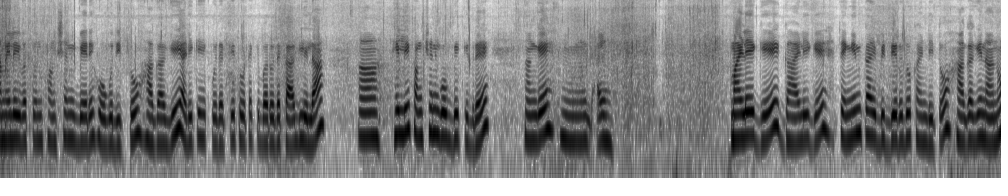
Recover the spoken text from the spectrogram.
ಆಮೇಲೆ ಇವತ್ತೊಂದು ಫಂಕ್ಷನ್ಗೆ ಬೇರೆ ಹೋಗೋದಿತ್ತು. ಹಾಗಾಗಿ ಅಡಿಕೆ ಹೆಕ್ಕೋದಕ್ಕೆ, ತೋಟಕ್ಕೆ ಬರೋದಕ್ಕಾಗಲಿಲ್ಲ. ಇಲ್ಲಿ ಫಂಕ್ಷನ್ಗೆ ಹೋಗಬೇಕಿದ್ರೆ ನನಗೆ ಮಳೆಗೆ, ಗಾಳಿಗೆ ತೆಂಗಿನಕಾಯಿ ಬಿದ್ದಿರೋದು ಕಂಡಿತು ಹಾಗಾಗಿ ನಾನು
